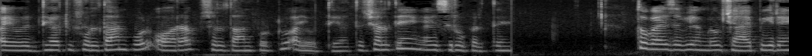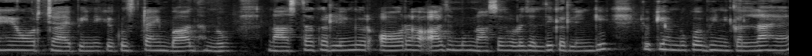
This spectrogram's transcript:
अयोध्या टू सुल्तानपुर और अब सुल्तानपुर टू अयोध्या। तो चलते हैं, गाइस, शुरू करते हैं। तो गाइज़ अभी हम लोग चाय पी रहे हैं और चाय पीने के कुछ टाइम बाद हम लोग नाश्ता कर लेंगे और और आज हम लोग नाश्ता थोड़ा जल्दी कर लेंगे क्योंकि हम लोग को अभी निकलना है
